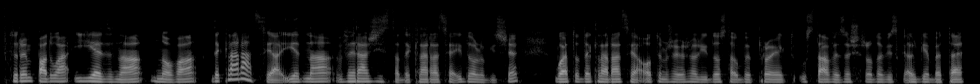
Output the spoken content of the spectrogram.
w którym padła jedna nowa deklaracja, jedna wyrazista deklaracja ideologicznie. Była to deklaracja o tym, że jeżeli dostałby projekt ustawy ze środowisk LGBT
